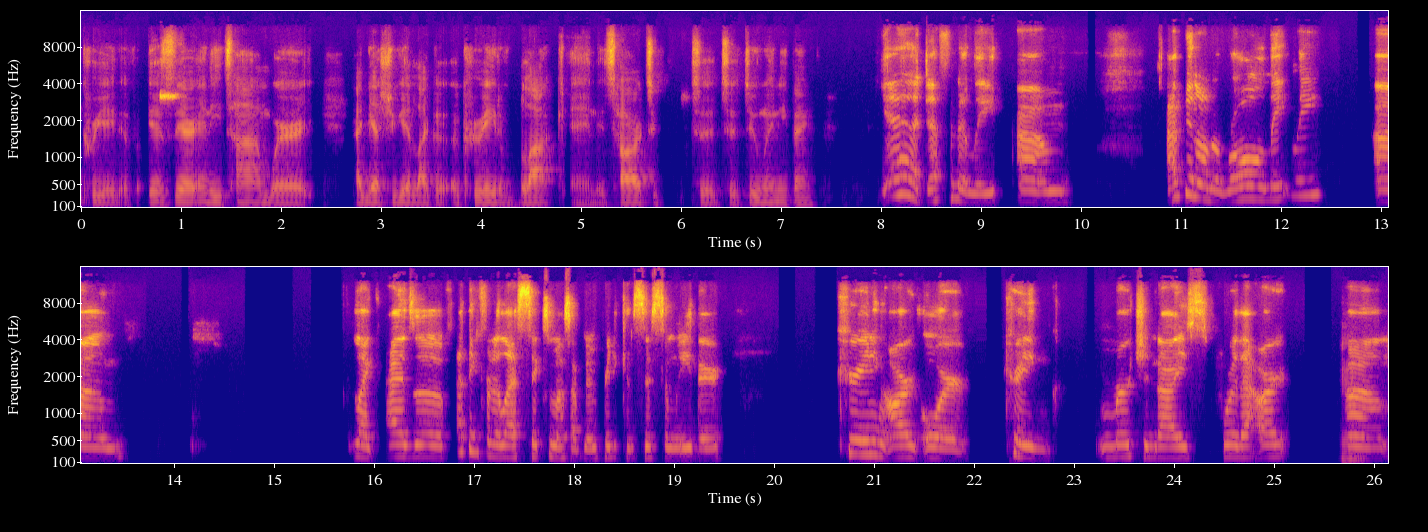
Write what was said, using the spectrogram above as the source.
creative? Is there any time where I guess you get like a, a creative block and it's hard to to to do anything? Yeah, definitely. Um, I've been on a roll lately. Um, like as of I think for the last six months, I've been pretty consistently either creating art or creating merchandise for that art. Mm. Um,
